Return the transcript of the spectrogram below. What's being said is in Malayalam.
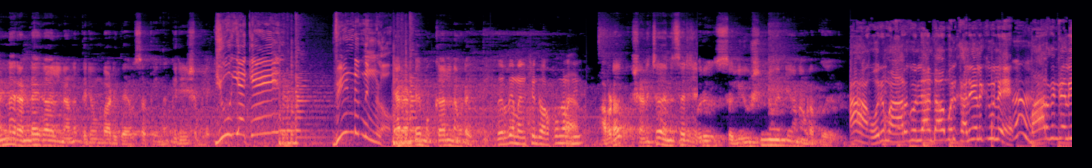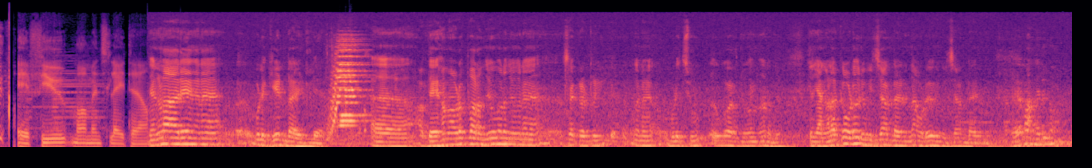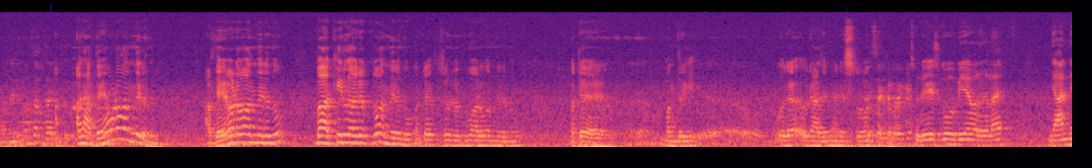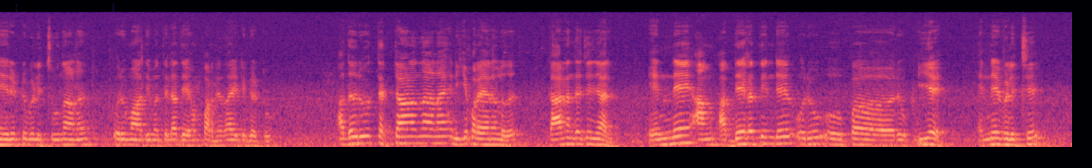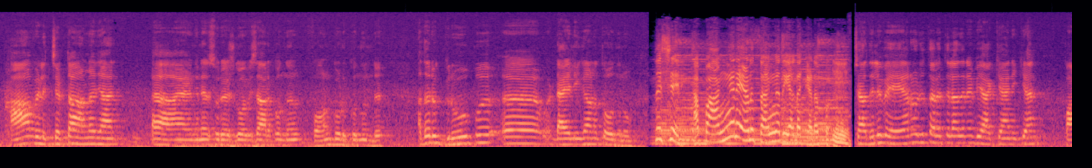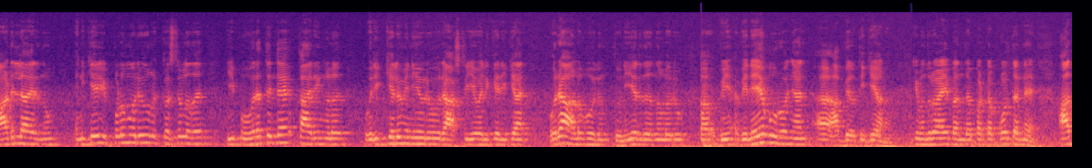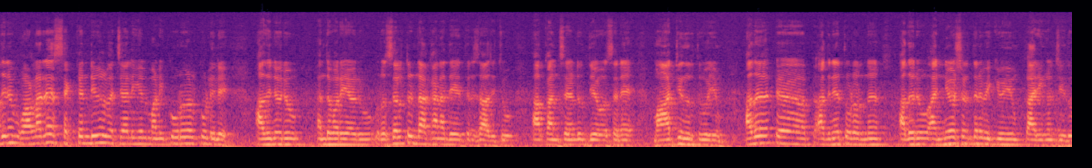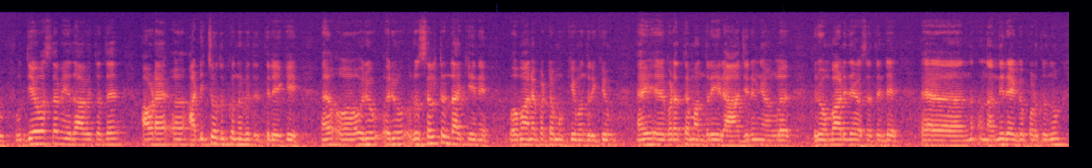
എന്നെ രണ്ടേകാലിനാണ് തിരുവമ്പാടി ദേവസ്വത്തിൽ നിന്ന് ഗിരീഷ് അഗൈൻ വീണ്ടും നിങ്ങളോ? ഞാൻ രണ്ടേ മുക്കാലിന് അവിടെ എത്തി. വെറുതെ മനുഷ്യന്റെ ഉറപ്പം കളഞ്ഞു. അവിടെ ക്ഷണിച്ചതനുസരിച്ച് ഒരു സൊല്യൂഷന് വേണ്ടിയാണ് അവിടെ പോയത്. ആ ഒരു മാർഗം ഇല്ലാണ്ടാവുമ്പോ ഒരു കളി കളിക്കൂലേ? മാർഗം കളി. A few moments later. ഞങ്ങൾ ആരെയും അങ്ങനെ വിളിക്കുകയുണ്ടായിട്ടില്ല. അദ്ദേഹം അവിടെ പറഞ്ഞു പറഞ്ഞു ഇങ്ങനെ സെക്രട്ടറി ഇങ്ങനെ വിളിച്ചു പറഞ്ഞു എന്ന് പറഞ്ഞു. ഞങ്ങളൊക്കെ അവിടെ ഒരുമിച്ചാണ്ടായിരുന്നു അവിടെ ഒരുമിച്ചാണ്ടായിരുന്നു. അല്ല അദ്ദേഹം അവിടെ വന്നിരുന്നു. അദ്ദേഹം അവിടെ വന്നിരുന്നു. ബാക്കിയുള്ളവരൊക്കെ വന്നിരുന്നു. മറ്റേ സുനിൽകുമാർ വന്നിരുന്നു. മറ്റേ മന്ത്രി ഒരു രാജൻ മിനിസ്റ്റർ സുരേഷ് ഗോപി അവരുടെ ഞാൻ നേരിട്ട് വിളിച്ചു എന്നാണ് ഒരു മാധ്യമത്തിൽ അദ്ദേഹം പറഞ്ഞതായിട്ട് കേട്ടു. അതൊരു തെറ്റാണെന്നാണ് എനിക്ക് പറയാനുള്ളത്. കാരണം എന്താ വെച്ച് കഴിഞ്ഞാൽ എന്നെ അദ്ദേഹത്തിന്റെ ഒരു ഒരു പി എ എന്നെ വിളിച്ച് ആ വിളിച്ചിട്ടാണ് ഞാൻ ഇങ്ങനെ സുരേഷ് ഗോപി സാർക്കൊന്ന് ഫോൺ കൊടുക്കുന്നുണ്ട്. അതൊരു ഗ്രൂപ്പ് ഡയലിംഗ് ആണ് തോന്നുന്നു. ശരി. അപ്പൊ അങ്ങനെയാണ് സംഗതികളുടെ കിടപ്പ്. പക്ഷെ അതിൽ വേറൊരു തരത്തിൽ അതിനെ വ്യാഖ്യാനിക്കാൻ പാടില്ലായിരുന്നു. എനിക്ക് ഇപ്പോഴും ഒരു റിക്വസ്റ്റ് ഉള്ളത് ഈ പൂരത്തിന്റെ കാര്യങ്ങൾ ഒരിക്കലും ഇനിയൊരു രാഷ്ട്രീയവൽക്കരിക്കാൻ ഒരാൾ പോലും തുനിയരുത് എന്നുള്ളൊരു വിനയപൂർവം ഞാൻ അഭ്യർത്ഥിക്കുകയാണ്. മുഖ്യമന്ത്രിയുമായി ബന്ധപ്പെട്ടപ്പോൾ തന്നെ അതിന് വളരെ സെക്കൻഡുകൾ വെച്ച് അല്ലെങ്കിൽ മണിക്കൂറുകൾക്കുള്ളിൽ അതിനൊരു എന്താ പറയുക ഒരു റിസൾട്ട് ഉണ്ടാക്കാൻ അദ്ദേഹത്തിന് സാധിച്ചു. ആ കൺസേൺഡ് ഉദ്യോഗസ്ഥനെ മാറ്റി നിർത്തുകയും അത് അതിനെ തുടർന്ന് അതൊരു അന്വേഷണത്തിന് വയ്ക്കുകയും കാര്യങ്ങൾ ചെയ്തു. ഉദ്യോഗസ്ഥ മേധാവിത്വത്തെ അവിടെ അടിച്ചൊതുക്കുന്ന വിധത്തിലേക്ക് ഒരു ഒരു റിസൾട്ട് ഉണ്ടാക്കിയതിന് ബഹുമാനപ്പെട്ട മുഖ്യമന്ത്രിക്കും ഇവിടുത്തെ മന്ത്രി രാജനും ഞങ്ങൾ തിരുവമ്പാടി ദേവസ്വത്തിന്റെ നന്ദി രേഖപ്പെടുത്തുന്നു.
